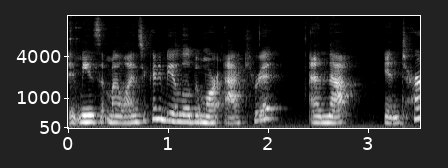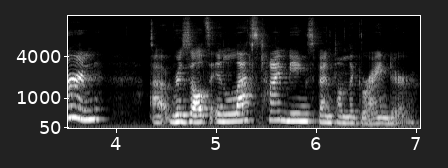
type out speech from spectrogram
it means that my lines are going to be a little bit more accurate and that in turn uh, results in less time being spent on the grinder.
